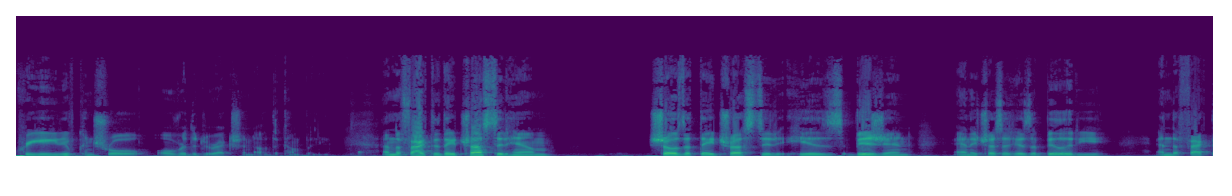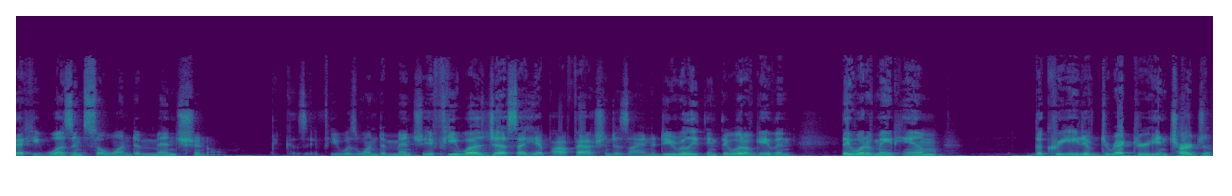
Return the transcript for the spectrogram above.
creative control over the direction of the company. And the fact that they trusted him shows that they trusted his vision and they trusted his ability and the fact that he wasn't so one dimensional. Because if he was one dimension, if he was just a hip hop fashion designer, do you really think they would have given, they would have made him the creative director in charge of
